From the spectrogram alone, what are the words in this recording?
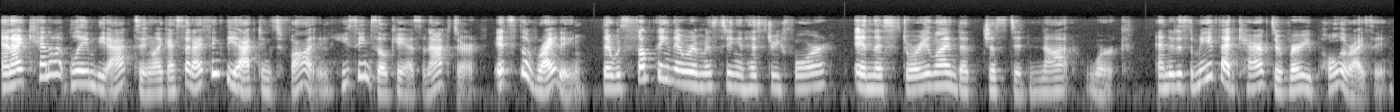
And I cannot blame the acting. Like I said, I think the acting's fine. He seems okay as an actor. It's the writing. There was something they were missing in History 4 in this storyline that just did not work. And it has made that character very polarizing.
